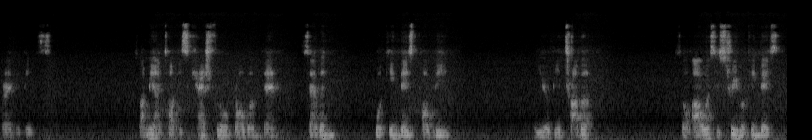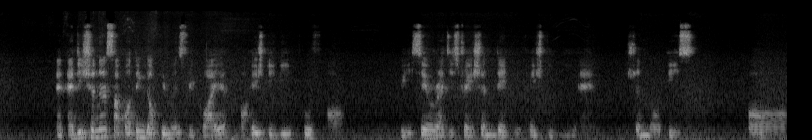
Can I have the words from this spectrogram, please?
credit dates. So I mean, I thought it's cash flow problem, then seven working days probably you'll be in trouble. So ours is three working days. And additional supporting documents required for HDB proof of resale registration date with HDB and emission notice for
